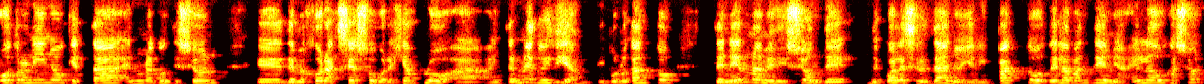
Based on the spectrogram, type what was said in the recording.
otro niño que está en una condición de mejor acceso, por ejemplo, a, Internet hoy día. Y por lo tanto, tener una medición de, de, cuál es el daño y el impacto de la pandemia en la educación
